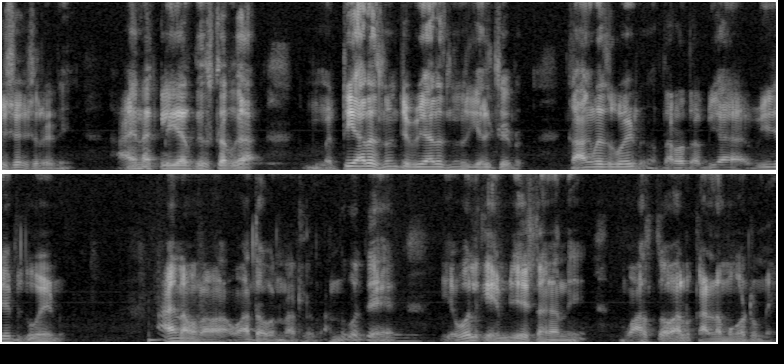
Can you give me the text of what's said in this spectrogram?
విశ్వేశ్వరరెడ్డి ఆయన క్లియర్ క్రిస్టల్గా టీఆర్ఎస్ నుంచి బీఆర్ఎస్ నుంచి గెలిచాడు. కాంగ్రెస్కి పోయాడు తర్వాత బీఆర్ బీజేపీకి పోయాడు. ఆయన వాతావరణం అట్లేదు అందుకొచ్చే ఎవరికి ఏం చేసినా కానీ వాస్తవాలు కళ్ళ ముంగట ఉన్నాయి.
